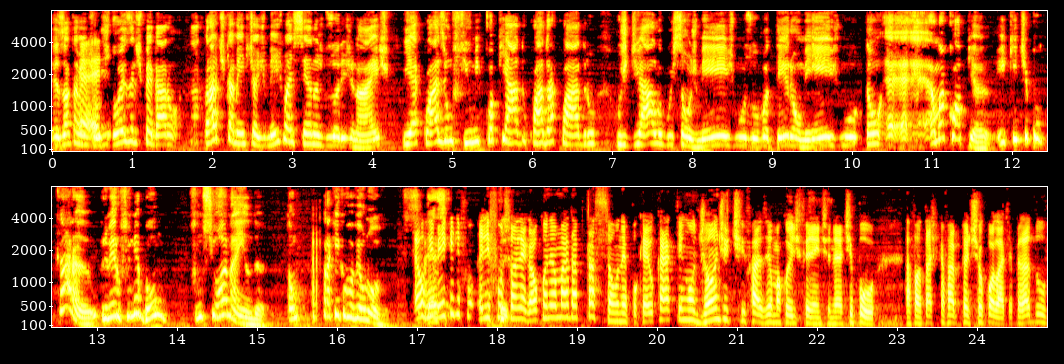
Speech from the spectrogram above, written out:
Exatamente. É, Os dois eles pegaram praticamente as mesmas cenas dos originais e é quase um filme copiado quadro a quadro. Os diálogos são os mesmos, o roteiro é o mesmo. Então é, é- é uma cópia. E que, tipo, cara, o primeiro filme é bom, funciona ainda. Então, pra que, que eu vou ver o novo? É, o remake ele, ele funciona legal quando é uma adaptação, né? Porque aí o cara tem de onde te fazer uma coisa diferente, né? Tipo, a Fantástica Fábrica de Chocolate. Apesar do,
